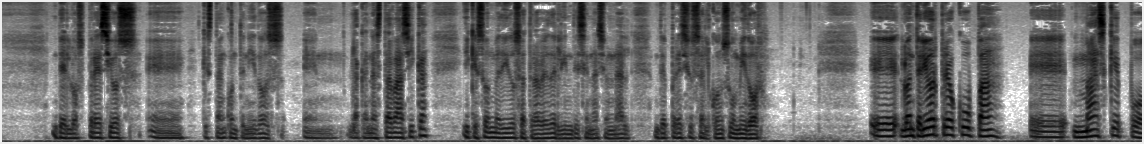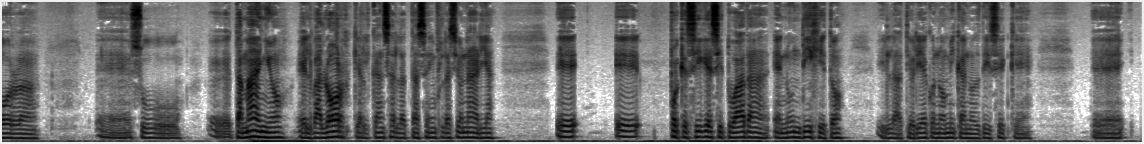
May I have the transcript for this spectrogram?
de los precios eh, que están contenidos en la canasta básica y que son medidos a través del índice nacional de precios al consumidor. Lo anterior preocupa más que por eh, su eh, tamaño, el valor que alcanza la tasa inflacionaria, eh, porque sigue situada en un dígito y la teoría económica nos dice que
